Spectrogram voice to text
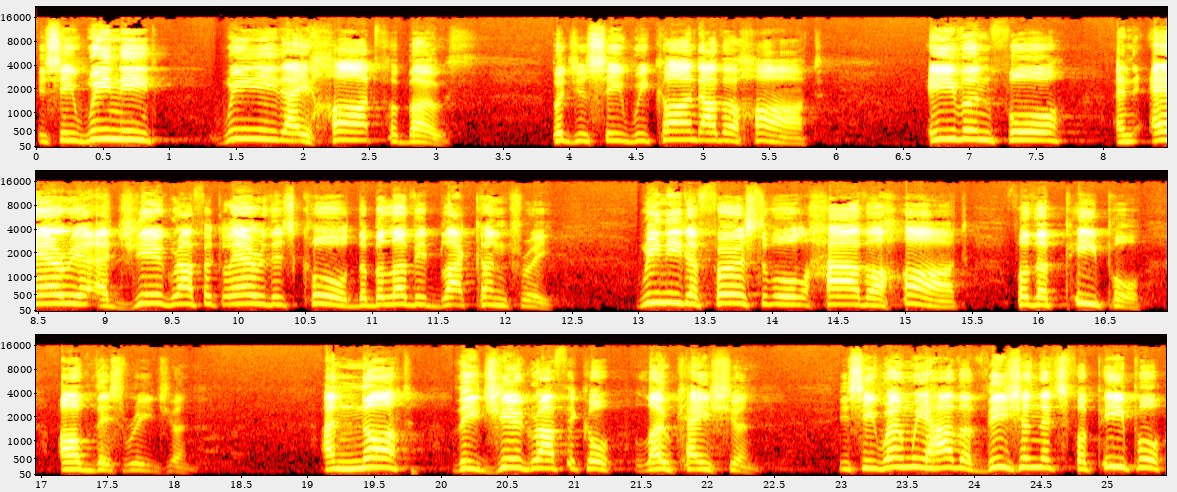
You see, we need, we need a heart for both. But you see, we can't have a heart even for an area, a geographical area that's called the beloved black country. We need to first of all have a heart for the people of this region and not the geographical location. You see, when we have a vision that's for people,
